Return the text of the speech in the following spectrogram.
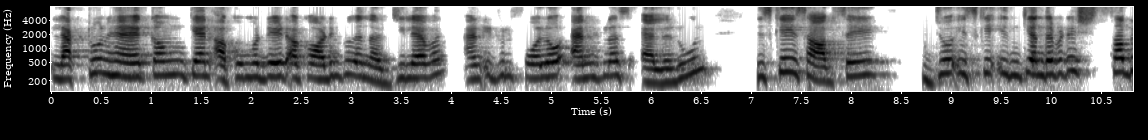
electron है come can accommodate according to the energy level and it will follow n plus l rule जिसके हिसाब से जो इसके इनके अंदर बेटे सब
